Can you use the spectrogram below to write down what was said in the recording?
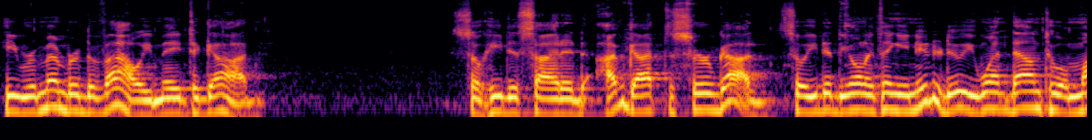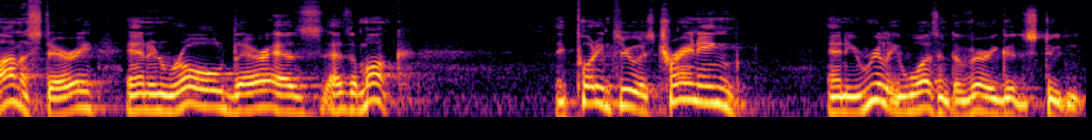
he remembered the vow he made to God. So he decided, I've got to serve God. So he did the only thing he knew to do. He went down to a monastery and enrolled there as, as a monk. They put him through his training, and he really wasn't a very good student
